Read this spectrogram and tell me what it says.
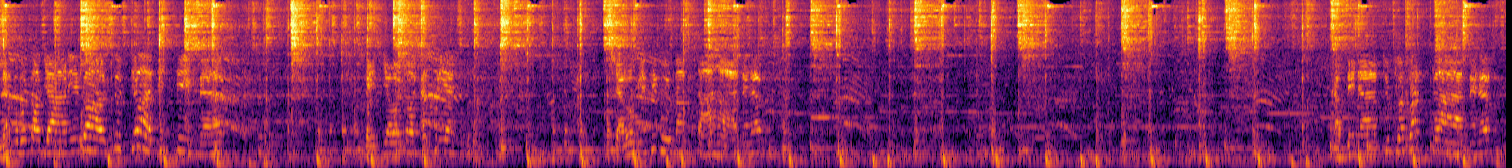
และกระบวนการยาวนี้ก็สุดยอดจริงๆนะครับ เป็นเยาวชนนักเรียน จากโรงเรียนพิบูลมังสาหารนะครับกับในนามชุมชนวัดกลางนะครับ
